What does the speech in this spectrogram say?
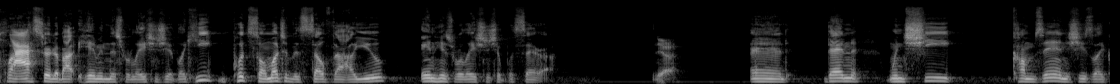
plastered about him in this relationship. Like he puts so much of his self value in his relationship with Sarah. Yeah. And then when she comes in, she's like,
